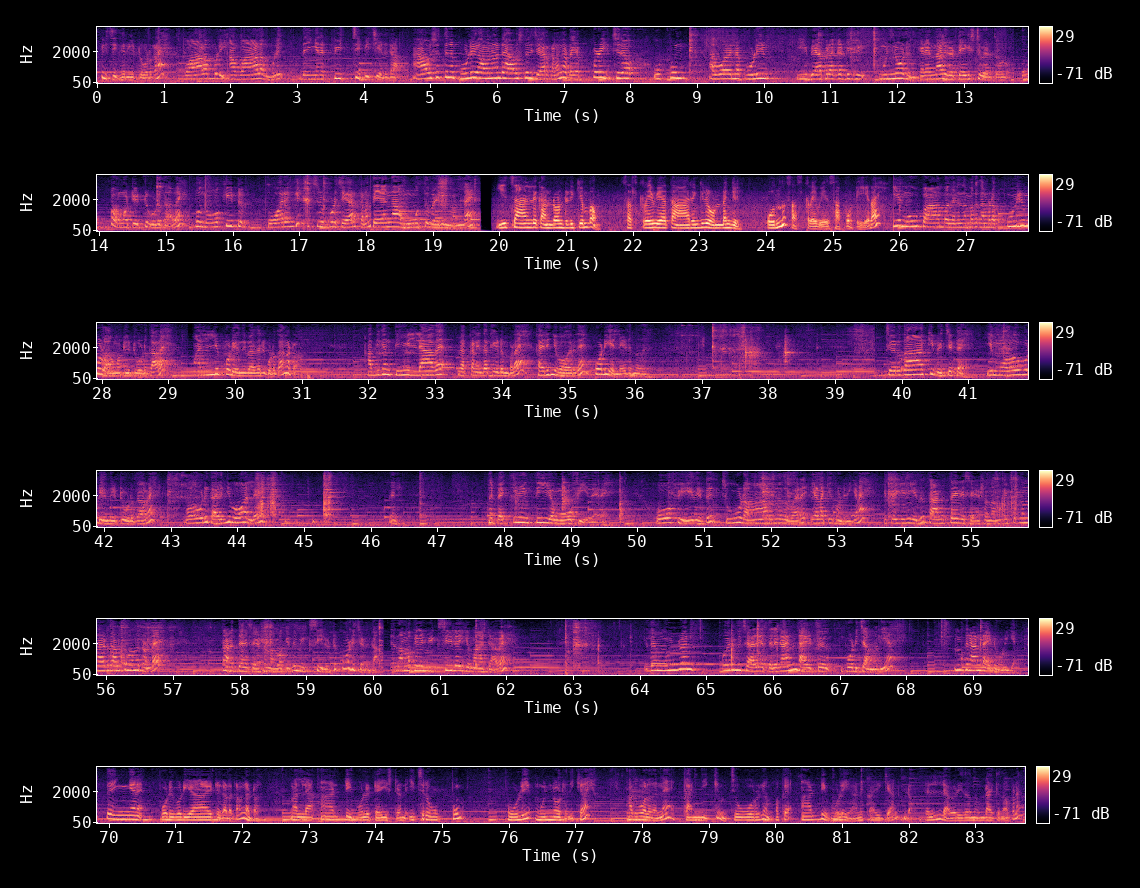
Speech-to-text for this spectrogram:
പിച്ചി കയറി ഇട്ട് കൊടുക്കണേ. വാളംപുളി. ആ വാളംപുളി ഇതിങ്ങനെ പിച്ചി പിച്ചി എടുക്കണം. ആവശ്യത്തിന് പുളി അവനവന്റെ ആവശ്യത്തിന് ചേർക്കണം കേട്ടോ. എപ്പോഴും ഇച്ചിരി ഉപ്പും അതുപോലെ തന്നെ പുളിയും ഈ വേപ്പിലക്കട്ടിക്ക് മുന്നോട്ട് നിൽക്കണം. എന്നാലും ഒരു ടേസ്റ്റ് വരത്തുള്ളൂ. ഉപ്പ് അങ്ങോട്ട് ഇട്ട് കൊടുക്കാവേ. ഉപ്പ് നോക്കിയിട്ട് പോരെങ്കിൽ ഇച്ചിരി കൂടെ ചേർക്കണം. തേങ്ങ മൂത്ത് വരുന്നുണ്ട്. ഈ ചാനൽ കണ്ടുകൊണ്ടിരിക്കുമ്പം സബ്സ്ക്രൈബ് ചെയ്യാത്ത ആരെങ്കിലും ഉണ്ടെങ്കിൽ ഒന്ന് സബ്സ്ക്രൈബ് ചെയ്ത് സപ്പോർട്ട് ചെയ്യണേ. ഈ മൂപ്പാകുമ്പോൾ തന്നെ നമുക്ക് നമ്മുടെ കുരുമുളക് അങ്ങോട്ട് ഇട്ട് കൊടുക്കാവേ. മല്ലിപ്പൊടി ഒന്ന് വെതറി കൊടുക്കാം കേട്ടോ. അധികം തീ ഇല്ലാതെ വെക്കണം. ഇതൊക്കെ ഇടുമ്പോഴേ കരിഞ്ഞു പോകരുതേ. പൊടിയല്ലേ ഇടുന്നത്? ചെറുതാക്കി വെച്ചിട്ടേ ഈ മുളക് പൊടി ഒന്ന് ഇട്ട് കൊടുക്കാവേ. മുളക് പൊടി കരിഞ്ഞു പോവല്ലേ. എന്നിട്ട് ഇനി തീ അങ്ങ് ഓഫ് ചെയ്തേരെ. ഓഫ് ചെയ്തിട്ട് ചൂടാറുന്നത് വരെ ഇളക്കിക്കൊണ്ടിരിക്കണേ. ഇപ്പം ഇനി ഇത് തണുത്തതിന് ശേഷം നമുക്ക് ഇപ്പം നന്നായിട്ട് തണുത്ത് വന്നിട്ടുണ്ടേ. തണുത്തതിന് ശേഷം നമുക്കിത് മിക്സിയിലിട്ട് പൊടിച്ചെടുക്കാം. നമുക്കിനി മിക്സിയിലേക്ക് മാറ്റാവേ. ഇത് മുഴുവൻ ഒരുമിച്ച് അരയത്തില്ല രണ്ടായിട്ട് പൊടിച്ചാൽ മതിയേ. നമുക്ക് രണ്ടായിട്ട് പൊടിക്കാം. ഇതെങ്ങനെ പൊടി പൊടിയായിട്ട് കിടക്കണം കേട്ടോ. നല്ല അടിപൊളി ടേസ്റ്റ് ഉണ്ട്. ഇച്ചിരി ഉപ്പും പുളി മുന്നോട്ട് നിൽക്കണേ. അതുപോലെ തന്നെ കഞ്ഞിക്കും ചോറിനും ഒക്കെ അടിപൊളിയാണ് കഴിക്കാൻ കേട്ടോ എല്ലാവരും ഇതൊന്ന് ഉണ്ടാക്കി നോക്കണേ.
